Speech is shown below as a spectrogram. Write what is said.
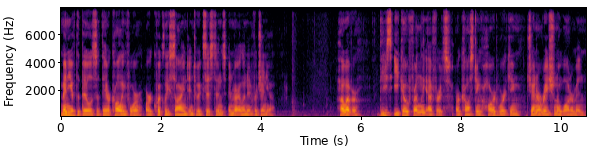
Many of the bills that they are calling for are quickly signed into existence in Maryland and Virginia. However, these eco friendly efforts are costing hard-working, generational watermen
